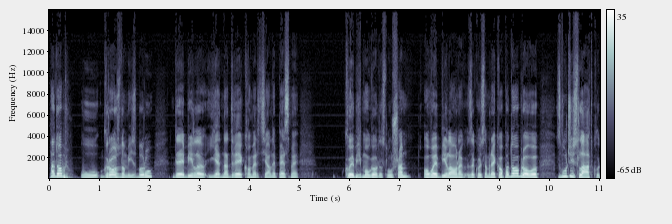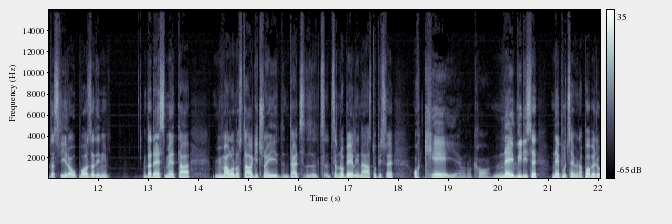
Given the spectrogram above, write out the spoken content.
Pa dobro, u groznom izboru, gde je bila jedna, dve komercijalne pesme koje bih mogao da slušam, ovo je bila ona za koju sam rekao, pa dobro, ovo zvuči slatko da svira u pozadini, da ne smeta, mi malo nostalgično i taj crno-beli nastup i sve, okej je, ono, kao, ne, vidi se, ne pucaju na pobedu,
